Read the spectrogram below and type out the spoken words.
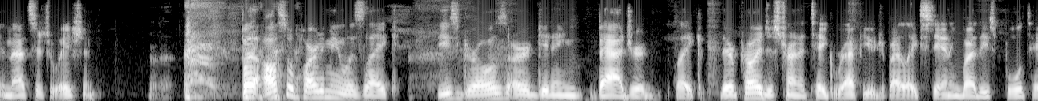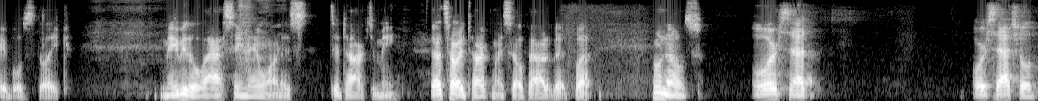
in that situation. But also, part of me was like, these girls are getting badgered. Like they're probably just trying to take refuge by like standing by these pool tables. Like maybe the last thing they want is to talk to me. That's how I talk myself out of it. But who knows? Or Sat or Satchel,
